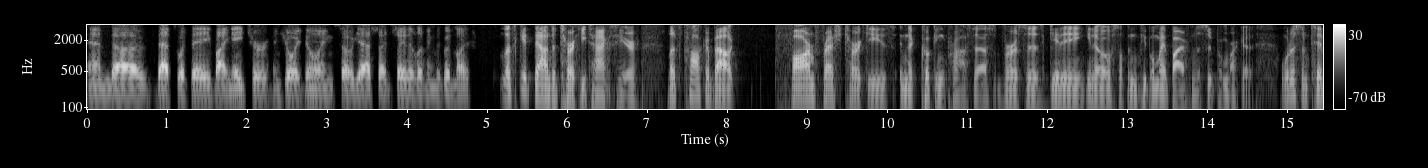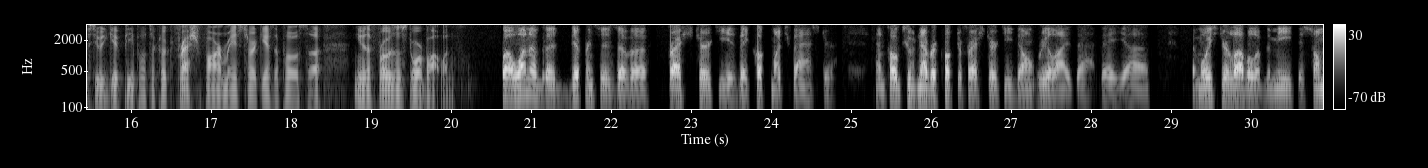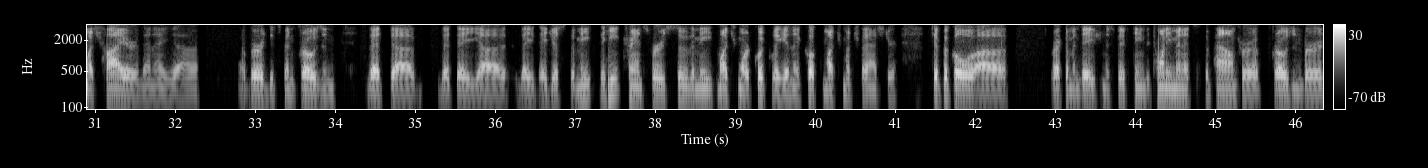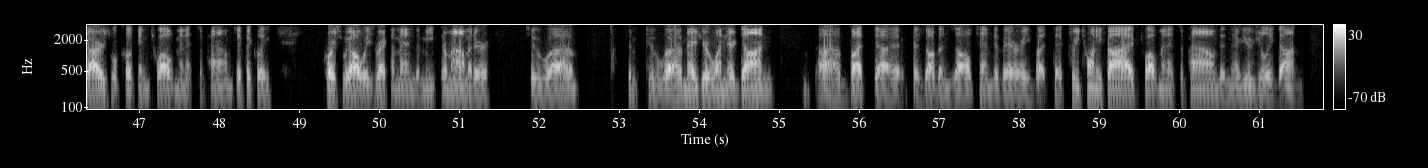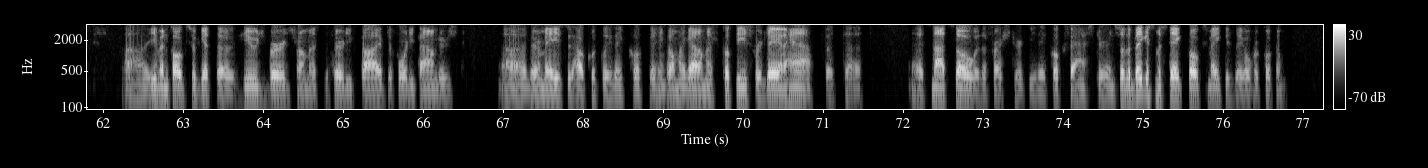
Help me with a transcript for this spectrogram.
and uh, that's what they, by nature, enjoy doing. So yes, I'd say they're living the good life let's get down to turkey tax here. Let's talk about farm fresh turkeys in the cooking process versus getting, you know, something people might buy from the supermarket. What are some tips you would give people to cook fresh farm raised turkey as opposed to, you know, the frozen store bought ones? Well, one of the differences of a fresh turkey is they cook much faster. And folks who've never cooked a fresh turkey don't realize that. They uh, the moisture level of the meat is so much higher than a uh, a bird that's been frozen that uh, that they uh, they they just the meat the heat transfers through the meat much more quickly and they cook much much faster. Typical uh, recommendation is 15 to 20 minutes a pound for a frozen bird. Ours will cook in 12 minutes a pound typically. Of course, we always recommend a meat thermometer to uh, to, to measure when they're done. Uh, but because uh, ovens all tend to vary, but at 325, 12 minutes a pound, and they're usually done. Uh, even folks who get the huge birds from us, the 35 to 40 pounders, uh, they're amazed at how quickly they cook. They think, oh my God, I'm going to cook these for a day and a half. But uh, it's not so with a fresh turkey. They cook faster. And so the biggest mistake folks make is they overcook them.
